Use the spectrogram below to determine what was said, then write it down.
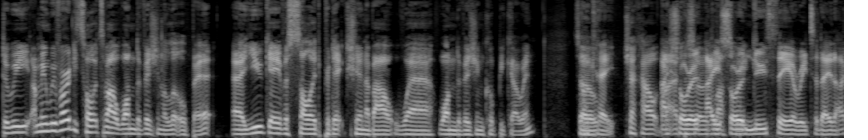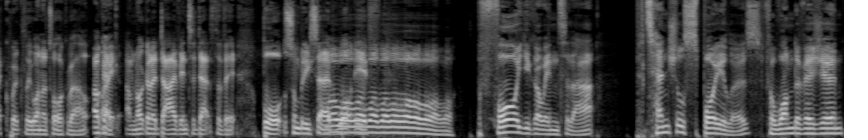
Do we? I mean, we've already talked about WandaVision a little bit. Uh, you gave a solid prediction about where WandaVision could be going. So Okay. check out that I saw a, I saw a new theory today that I quickly want to talk about. Okay. Like, I'm not going to dive into depth of it, but somebody said, Whoa, whoa, "What whoa, if?" whoa, whoa, whoa, whoa, whoa, whoa! Before you go into that, potential spoilers for One Division,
